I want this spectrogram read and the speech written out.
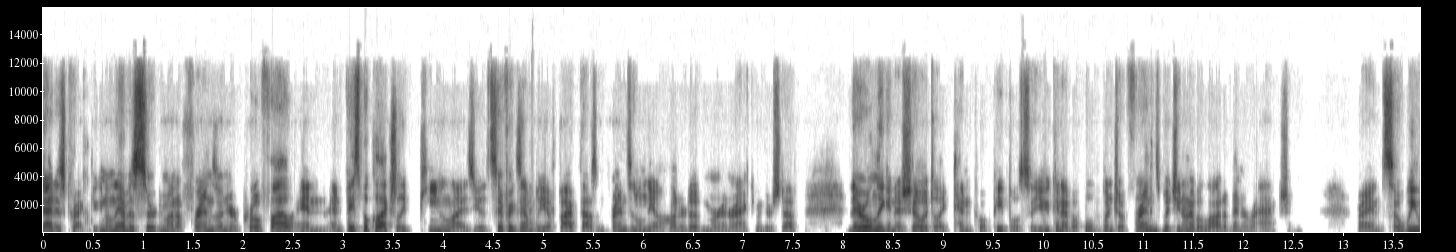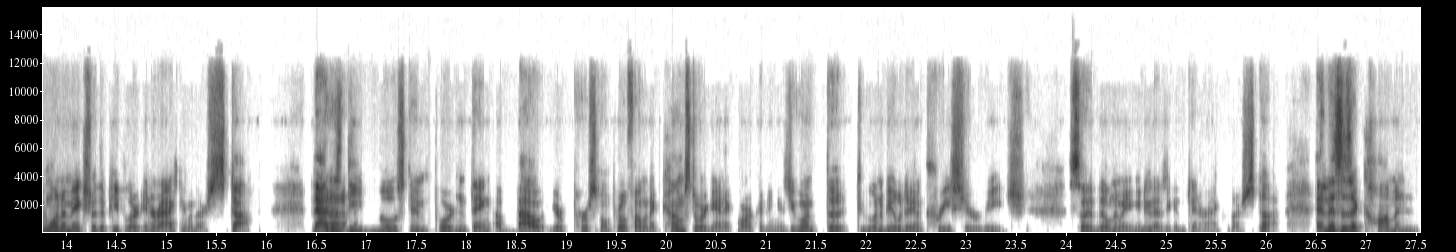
That is correct. You can only have a certain amount of friends on your profile, and and Facebook will actually penalize you. Say, for example, you have 5,000 friends and only 100 of them are interacting with your stuff. They're only going to show it to like 10, 12 people. So you can have a whole bunch of friends, but you don't have a lot of interaction, right? So we want to make sure that people are interacting with our stuff. That is the most important thing about your personal profile when it comes to organic marketing is you want the you want to be able to increase your reach. So the only way you can do that is you to interact with our stuff. And this is a common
